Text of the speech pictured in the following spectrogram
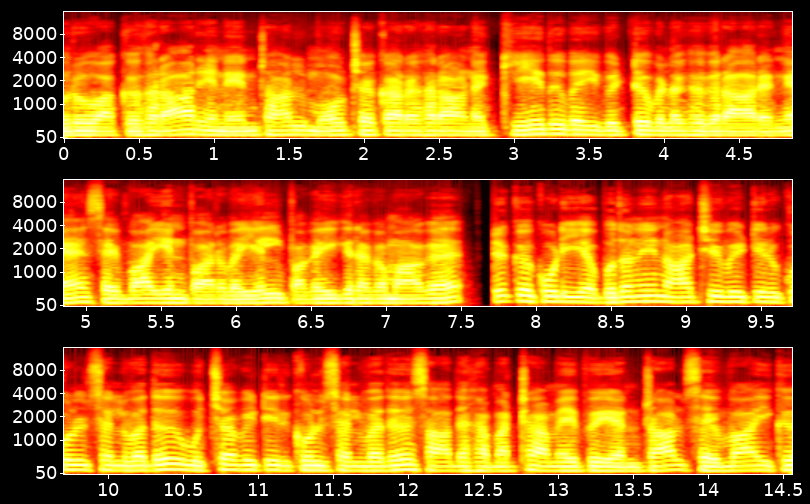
உருவாக்குகிறார். ஏனென்றால் மோட்சக்காரகரான கேதுவை விட்டு விலகுகிறாருங்க. செவ்வாயின் பார்வையில் பகை கிரகமாக இருக்கக்கூடிய புதனின் ஆட்சி வீட்டிற்குள் செல்வது உச்ச வீட்டிற்குள் செல்வது சாதகமற்ற அமைப்பு என்றால் செவ்வாய்க்கு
